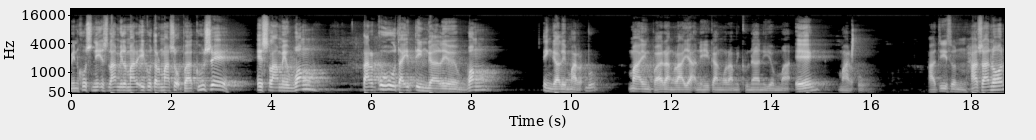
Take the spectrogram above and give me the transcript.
Min husni islamil mar'i ku termasuk baguse islame wong tarkuhu tai tinggale wong tinggale mar'u maing barang layak nih kang ora migunani ya maing mar'u hadisun hasanun.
